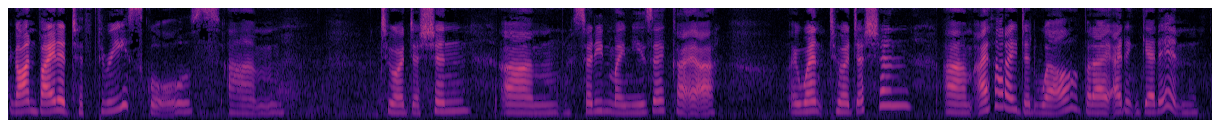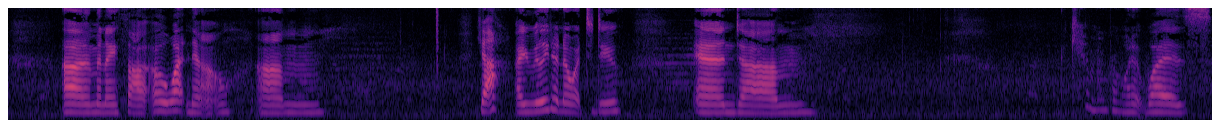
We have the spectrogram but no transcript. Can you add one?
I got invited to three schools um, to audition. Um, studied my music. I uh, I went to audition. Um, I thought I did well, but I, I didn't get in. Um, and I thought, oh, what now? Um, yeah, I really didn't know what to do. And um, I can't remember what it was.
